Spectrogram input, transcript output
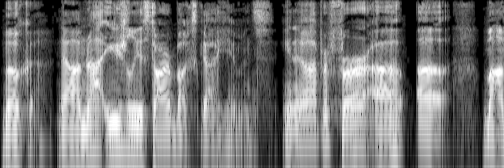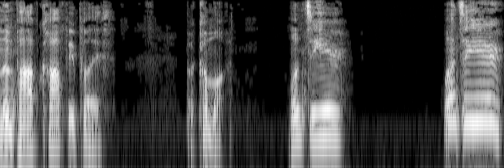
mocha. Now, I'm not usually a Starbucks guy, humans. You know, I prefer a, a mom and pop coffee place. But come on. Once a year? Once a year?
